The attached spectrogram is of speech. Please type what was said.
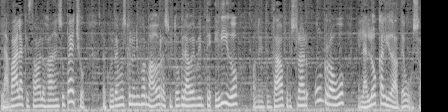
la bala que estaba alojada en su pecho. Recordemos que el uniformado resultó gravemente herido cuando intentaba frustrar un robo en la localidad de Bosa.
